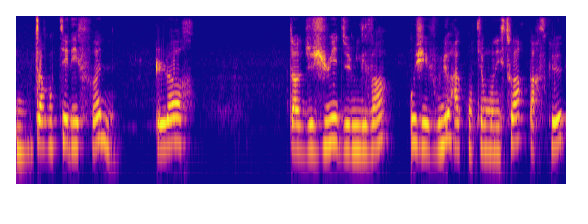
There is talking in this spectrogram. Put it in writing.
d'un téléphone lors de juillet 2020 j'ai voulu raconter mon histoire parce que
